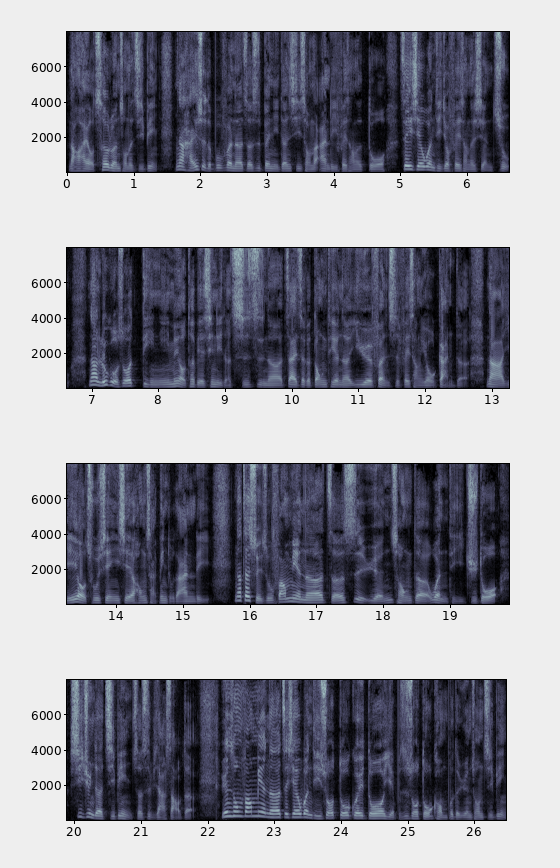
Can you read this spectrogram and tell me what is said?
然后还有车轮虫的疾病。那海水的部分呢，则是贝尼登吸虫的案例非常的多，这一些问题就非常的显著。那如果说底泥没有特别清理的池子呢，在这个冬天呢，一月份是非常有感的。那也有出现一些红彩病毒的案例。那在水族方面呢，则是原原虫的问题居多，细菌的疾病则是比较少的。原虫方面呢，这些问题说多归多，也不是说多恐怖的原虫疾病，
